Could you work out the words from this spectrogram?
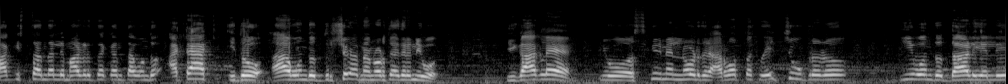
ಪಾಕಿಸ್ತಾನದಲ್ಲಿ ಮಾಡಿರ್ತಕ್ಕಂಥ ಒಂದು ಅಟ್ಯಾಕ್ ಇದು. ಆ ಒಂದು ದೃಶ್ಯಗಳನ್ನ ನೋಡ್ತಾ ಇದ್ರೆ ನೀವು ಈಗಾಗಲೇ ನೀವು ಸ್ಕ್ರೀನ್ ಮೇಲೆ ನೋಡಿದ್ರೆ ಅರವತ್ತಕ್ಕೂ ಹೆಚ್ಚು ಉಗ್ರರು ಈ ಒಂದು ದಾಳಿಯಲ್ಲಿ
